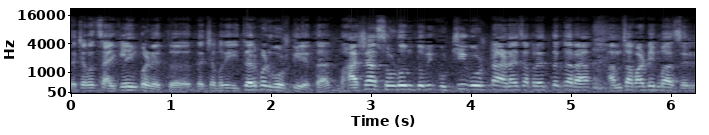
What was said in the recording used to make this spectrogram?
त्याच्यामध्ये सायकलिंग पण येतं त्याच्यामध्ये इतर पण गोष्टी येतात. भाषा सोडून तुम्ही कुठची गोष्ट आणायचा प्रयत्न करा आमचा पाठिंबा असेल.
